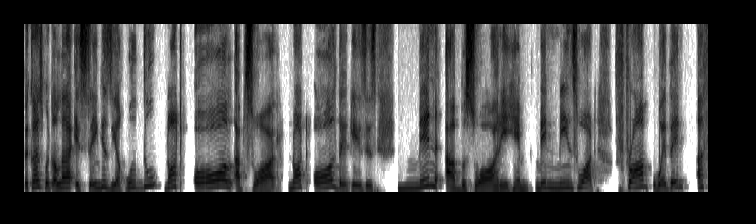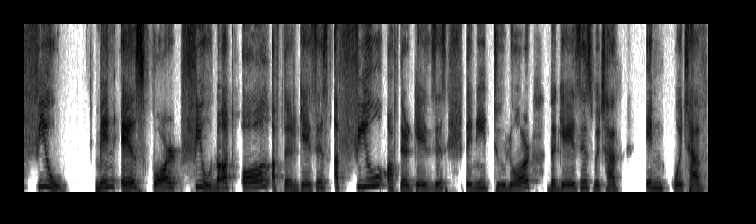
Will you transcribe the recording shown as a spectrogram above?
Because what Allah is saying is yaghuddu, not all abswar, not all the gazes, min abswarihim. Min means what? From within a few Min is for few, not all of their gazes, a few of their gazes. They need to lower the gazes which have in which have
